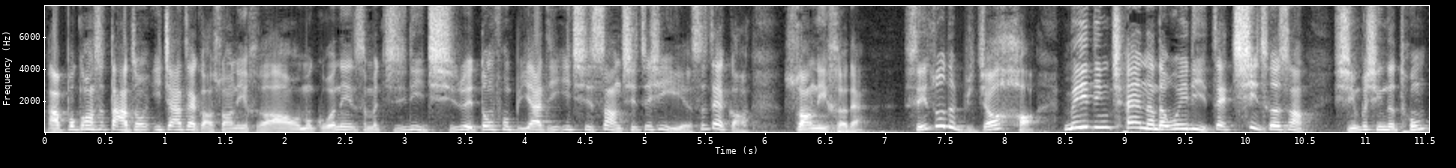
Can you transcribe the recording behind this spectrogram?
啊？不光是大众一家在搞双离合啊，我们国内什么吉利、奇瑞、东风、比亚迪、一汽、上汽这些也是在搞双离合的，谁做的比较好？Made in China 的威力在汽车上行不行得通？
